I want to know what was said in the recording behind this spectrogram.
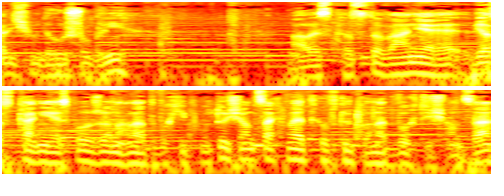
Dojechaliśmy do Uszugli. Małe sprostowanie. Wioska nie jest położona na 2,5 tysiącach metrów, tylko na 2000.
